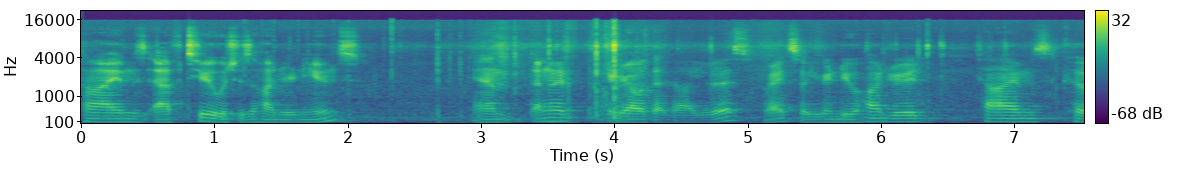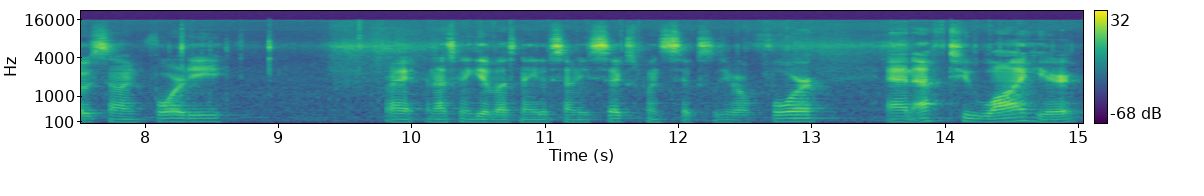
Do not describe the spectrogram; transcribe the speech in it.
times f2, which is 100 newtons. And I'm going to figure out what that value is, right? So you're going to do 100 times cosine 40, right? And that's going to give us negative 76.604. And f2y here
